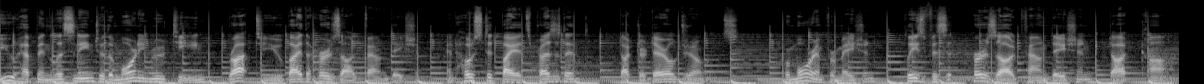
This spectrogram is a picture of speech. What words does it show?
You have been listening to the Morning Routine brought to you by the Herzog Foundation and hosted by its president, Dr. Daryl Jones. For more information, please visit herzogfoundation.com.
